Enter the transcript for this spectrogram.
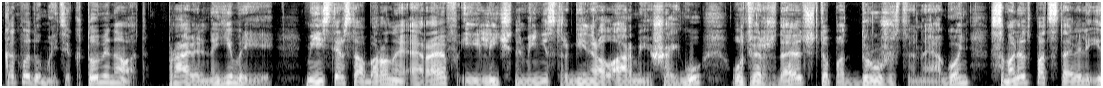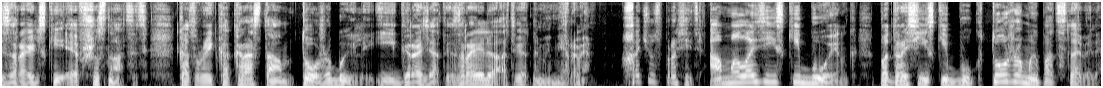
Как вы думаете, кто виноват? Правильно, евреи. Министерство обороны РФ и лично министр генерал армии Шойгу утверждают, что под дружественный огонь самолет подставили израильские F-16, которые как раз там тоже были и грозят Израилю ответными мерами. Хочу спросить, а малазийский Боинг под российский Бук тоже мы подставили?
